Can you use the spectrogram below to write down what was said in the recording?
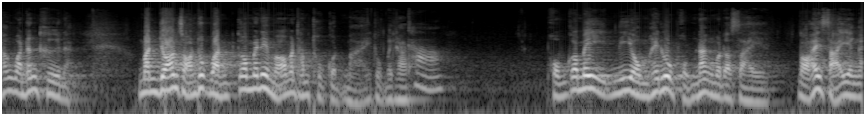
ทั้งวันทั้งคืนอะมันย้อนสอนทุกวันก็ไม่ได้หมายว่ามันทำถูกกฎหมายถูกไหมครับค่ะผมก็ไม่นิยมให้ลูกผมนั่งมอเตอร์ไซค์ต่อให้สายยังไง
